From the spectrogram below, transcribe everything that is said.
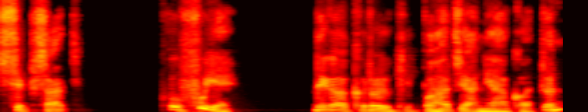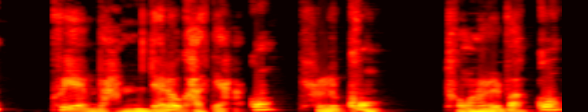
14절. 그 후에 내가 그를 기뻐하지 아니하거든 그의 맘대로 가게 하고 결코 돈을 받고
